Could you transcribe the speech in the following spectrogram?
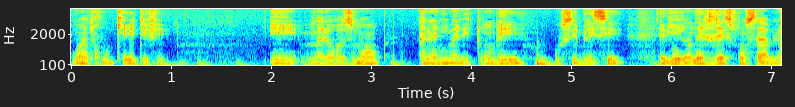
ou un trou qui a été fait. Et malheureusement, un animal est tombé ou s'est blessé, eh bien il en est responsable.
